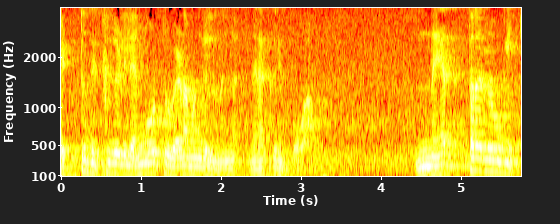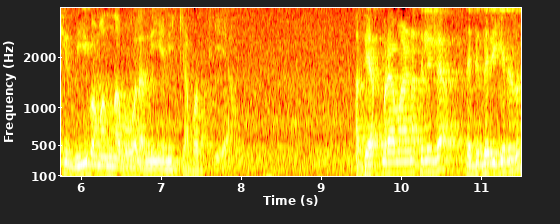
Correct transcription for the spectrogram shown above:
എട്ട് ദിക്കുകളിൽ എങ്ങോട്ട് വേണമെങ്കിൽ നിങ്ങൾ നിനക്കിനി പോവാം. നേത്രരോഗിക്ക് ദീപമെന്ന പോലെ നീ എനിക്ക് അബദ്ധിയാം അധ്യാത്മരാമായണത്തിലില്ല തെറ്റിദ്ധരിക്കരുത്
